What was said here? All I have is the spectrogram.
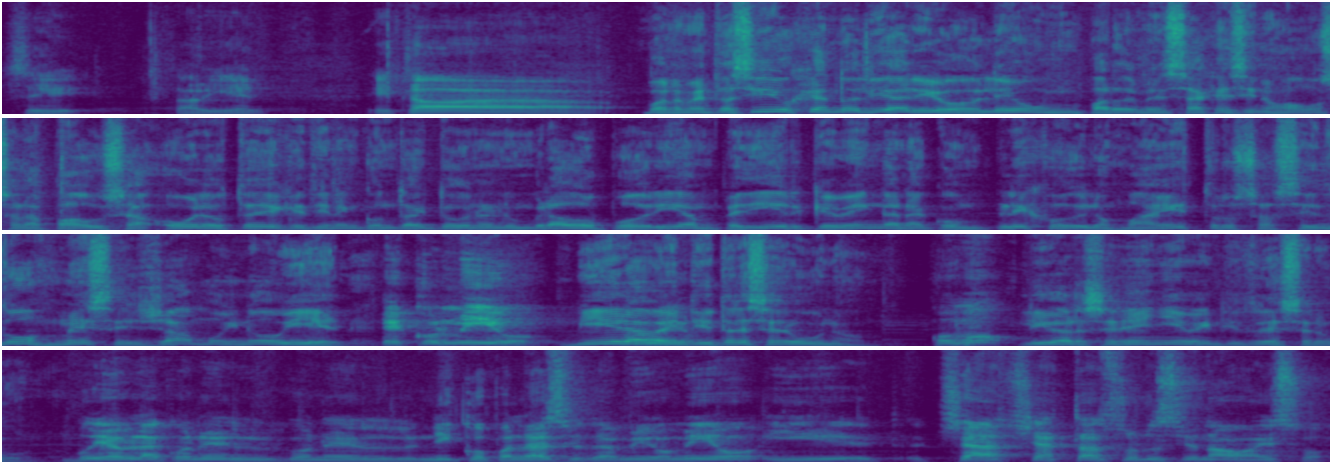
Sí, está bien. Estaba Bueno, mientras sigue hojeando el diario, leo un par de mensajes y nos vamos a la pausa. Hola, ustedes que tienen contacto con Alumbrado podrían pedir que vengan a Complejo de los Maestros. Hace dos meses llamo y no vienen. Es conmigo. Viera Conmigo. 2301. ¿Cómo? Liber Sereñi 2301. Voy a hablar con el, con el Nico Palacio, que es amigo mío, y eh, ya, ya está solucionado eso.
